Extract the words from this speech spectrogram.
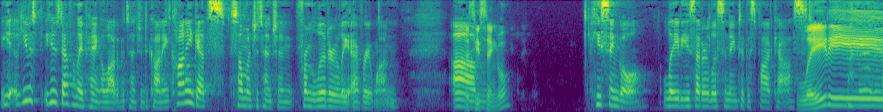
yeah, he was he was definitely paying a lot of attention to Connie. Connie gets so much attention from literally everyone. Um, is he single? He's single. Ladies that are listening to this podcast. Ladies,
